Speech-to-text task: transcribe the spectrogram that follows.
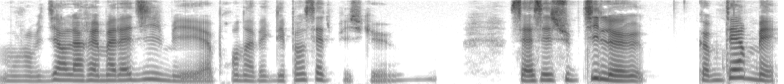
envie de dire l'arrêt maladie, mais à prendre avec des pincettes, puisque c'est assez subtil comme terme, mais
